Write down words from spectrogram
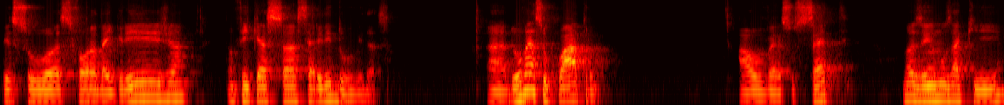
pessoas fora da igreja? Então fica essa série de dúvidas. Ah, do verso 4 ao verso 7, nós vemos aqui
